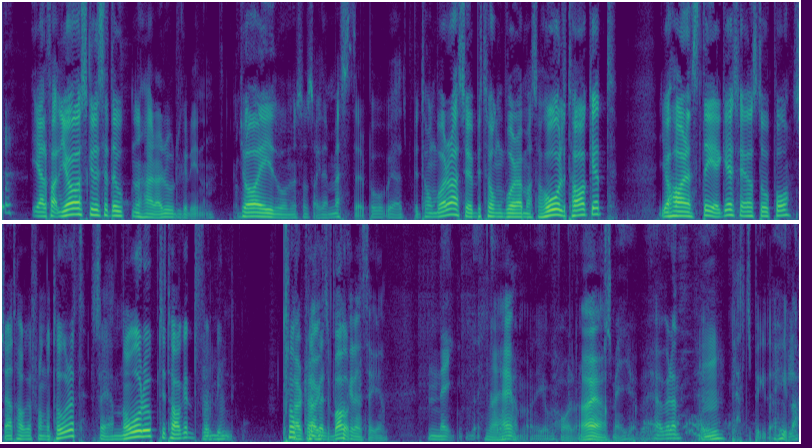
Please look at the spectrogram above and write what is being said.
I alla fall, jag skulle sätta upp den här rullgardinen. Jag är ju då men som sagt en mästare på att betongborra, så jag betongborrar massa hål i taket. Jag har en stege som jag står på, som jag har tagit från kontoret, så jag når upp till taket för Mhm. min har kropp du är tagit tillbaka den stegen? Nej, nej. Nej. Jag vill ha den Ja, ja. hos mig, jag behöver den. Mm. Platsbyggda hylla.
